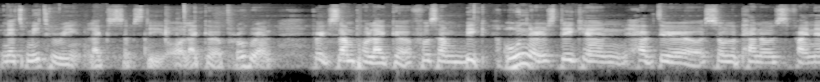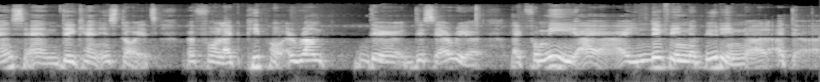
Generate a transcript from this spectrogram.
net metering, like subsidy or like a program. For example, like uh, for some big owners, they can have their solar panels financed and they can install it. But for like people around their this area. Like for me, I, I live in a building, uh, at, uh,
